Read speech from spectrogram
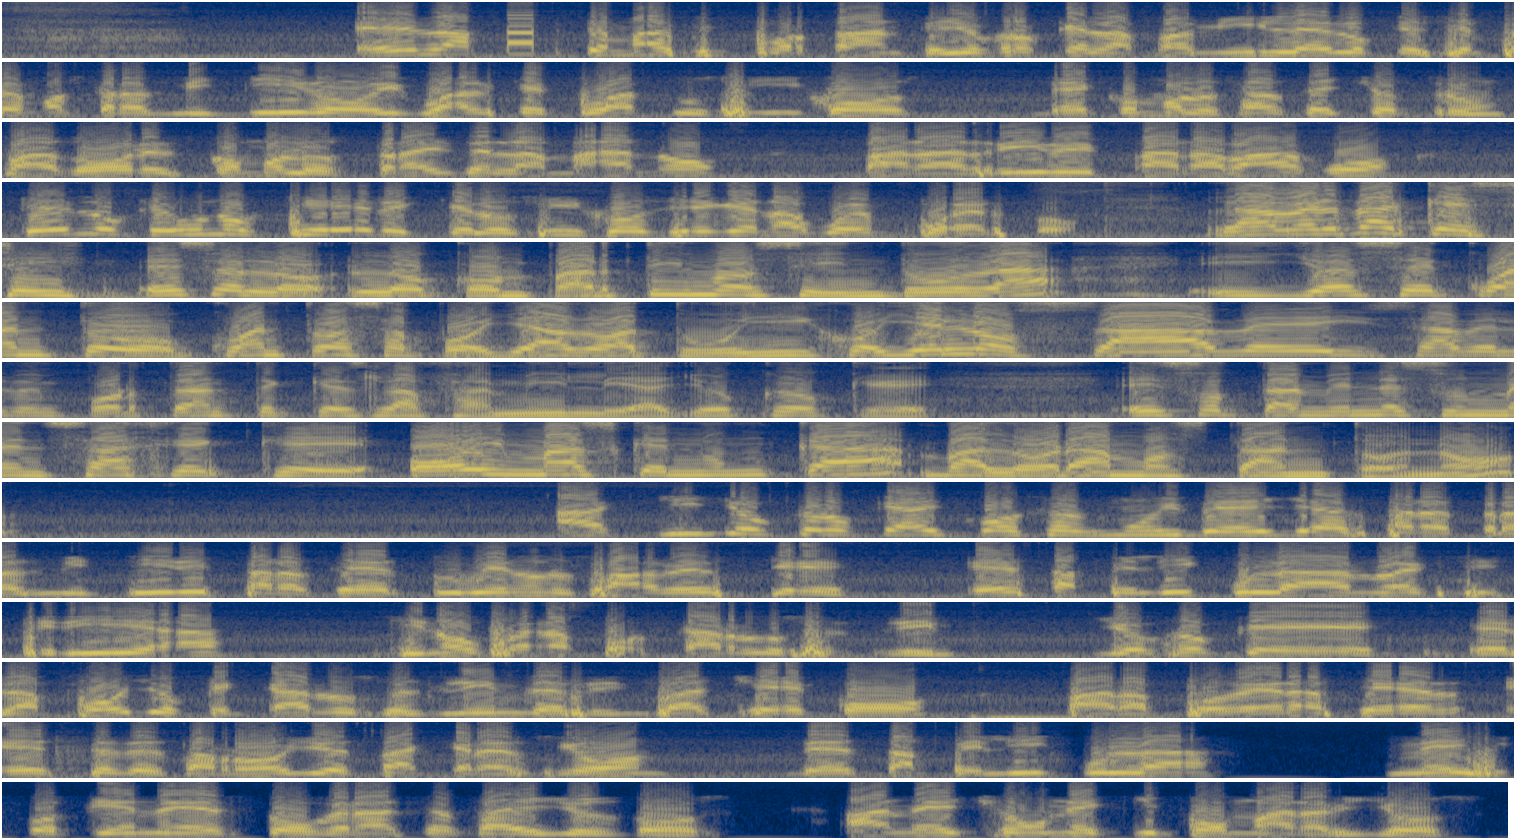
Es la parte más importante. Yo creo que la familia es lo que siempre hemos transmitido, igual que tú a tus hijos. Ve cómo los has hecho triunfadores, cómo los traes de la mano para arriba y para abajo. ¿Qué es lo que uno quiere? Que los hijos lleguen a buen puerto. La verdad que sí, eso lo, lo, compartimos sin duda y yo sé cuánto cuánto has apoyado a tu hijo y él lo sabe y sabe lo importante que es la familia. Yo creo que eso también es un mensaje que hoy más que nunca valoramos tanto, ¿no? Aquí yo creo que hay cosas muy bellas para transmitir y para hacer. Tú bien lo sabes que esta película no existiría si no fuera por Carlos Slim. Yo creo que el apoyo que Carlos Slim le brindó a Checo para poder hacer este desarrollo, esta creación de esta película. México tiene esto gracias a ellos dos. Han hecho un equipo maravilloso.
